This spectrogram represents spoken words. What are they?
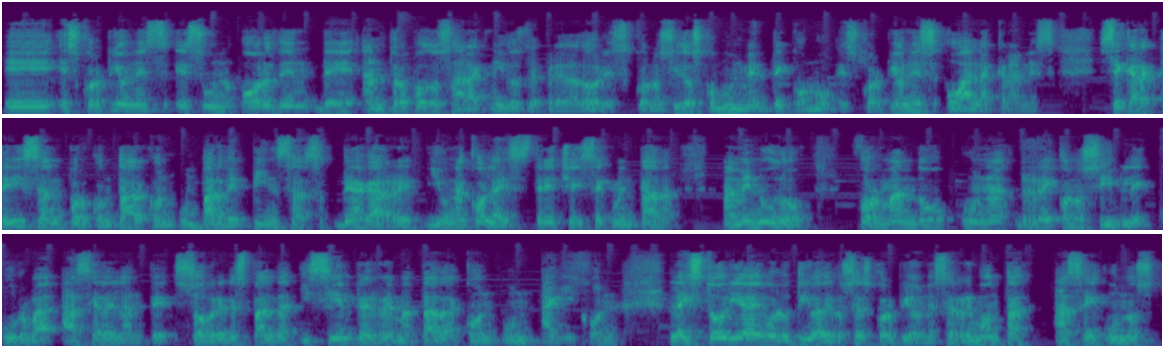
eh, escorpiones es un orden de antrópodos arácnidos depredadores, conocidos comúnmente como escorpiones o alacranes. Se caracterizan por contar con un par de pinzas de agarre y una cola estrecha y segmentada, a menudo formando una reconocible curva hacia adelante sobre la espalda y siempre rematada con un aguijón. La historia evolutiva de los escorpiones se remonta hace unos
